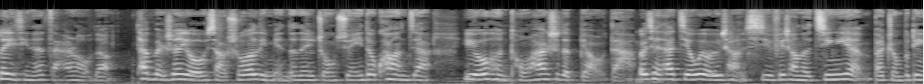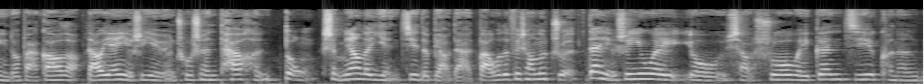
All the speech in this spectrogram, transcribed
类型的杂糅的。它本身有小说里面的那种悬疑的框架，又有很童话式的表达，而且它结尾有一场戏非常的惊艳，把整部电影都拔高了。导演也是演员出身，他很懂什么样的演技的表达，把握的非常的准。但也是因为有小说为根基，可能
